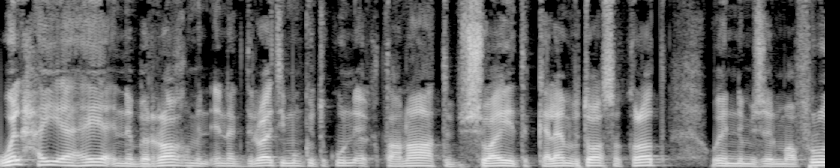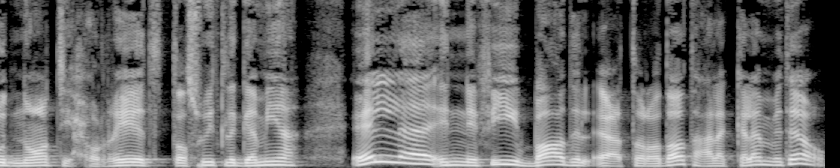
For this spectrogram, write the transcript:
والحقيقة هي إن بالرغم من إنك دلوقتي ممكن تكون اقتنعت بشوية الكلام بتوع سقراط وإن مش المفروض نعطي حرية التصويت للجميع إلا إن في بعض الاعتراضات على الكلام بتاعه.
